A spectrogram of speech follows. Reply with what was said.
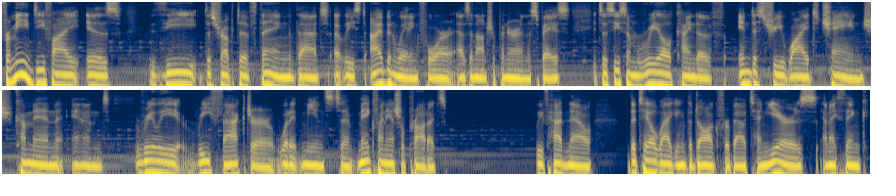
For me, DeFi is the disruptive thing that at least I've been waiting for as an entrepreneur in the space to see some real kind of industry wide change come in and really refactor what it means to make financial products we've had now the tail wagging the dog for about 10 years. And I think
